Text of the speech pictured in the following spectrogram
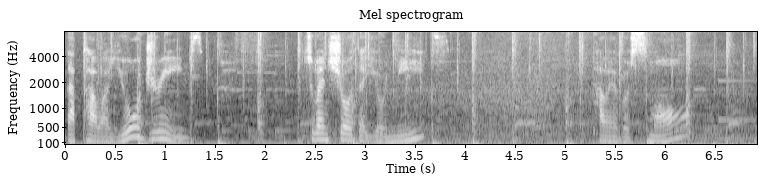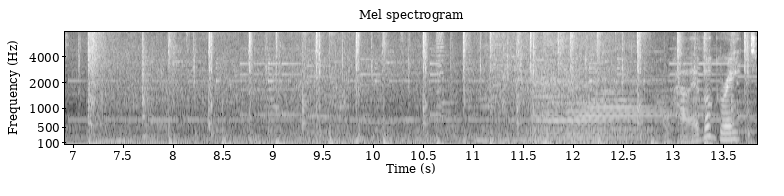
that power your dreams to ensure that your needs, however small, or however great,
